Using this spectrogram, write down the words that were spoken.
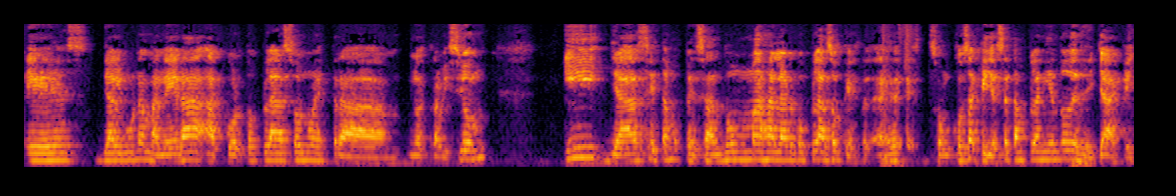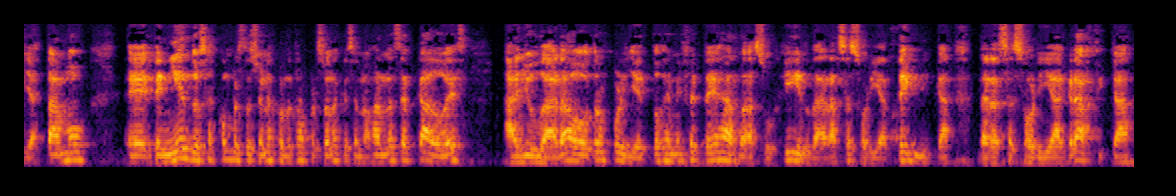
es de alguna manera a corto plazo nuestra, nuestra visión y ya si estamos pensando más a largo plazo, que son cosas que ya se están planeando desde ya, que ya estamos eh, teniendo esas conversaciones con otras personas que se nos han acercado, es ayudar a otros proyectos NFTs a, a, surgir, dar asesoría técnica, dar asesoría gráfica,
